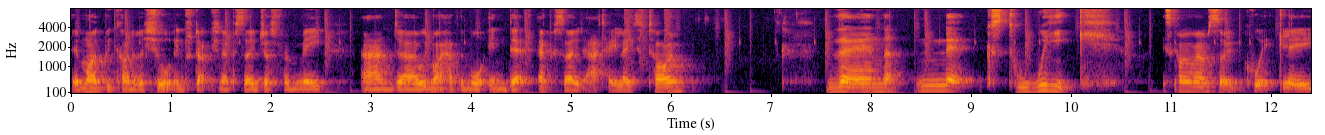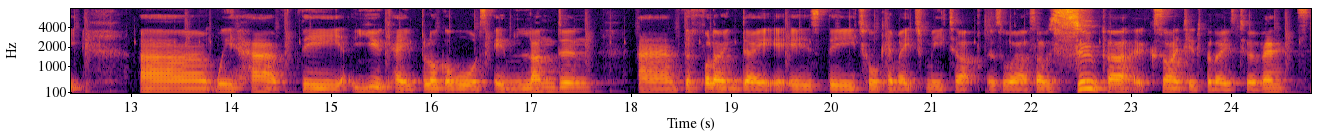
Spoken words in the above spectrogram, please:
it might be kind of a short introduction episode just from me, and uh, we might have the more in depth episode at a later time. Then next week, it's coming around so quickly. Uh, we have the UK Blog Awards in London and the following day it is the Talk MH meetup as well. So I'm super excited for those two events.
